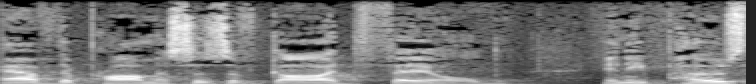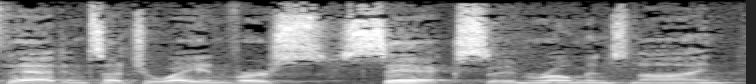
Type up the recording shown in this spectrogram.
have the promises of God failed? And he posed that in such a way in verse 6 in Romans 9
